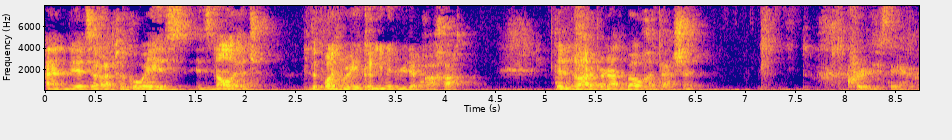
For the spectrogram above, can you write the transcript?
And the Yetzer Hara took away his, his knowledge to the point where he couldn't even read a bracha. Didn't know how to pronounce Baruch Hashem. Craziest thing ever.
